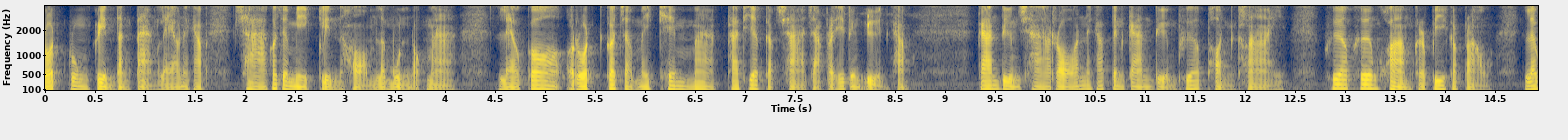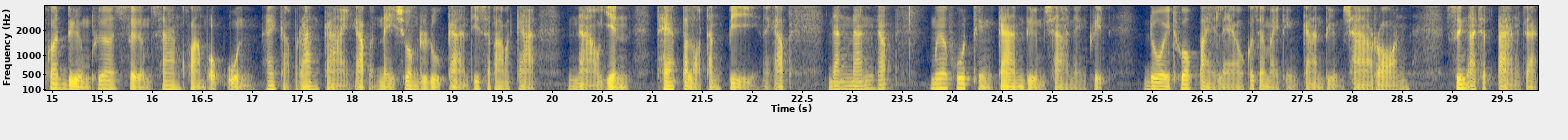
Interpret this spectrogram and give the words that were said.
รสปรุงกลิ่นต่างๆ แล้วนะครับ ชาก็จะมีกลิ่นหอมละมุนออกมา แล้วก็รสก็จะไม่เข้มมากถ้าเทียบกับชาจากประเทศอื่นๆครับการดื่มชาร้อนนะครับเป็นการดื่มเพื่อผ่อนคลาย เพื่อเพิ่มความกระปรี้กระเป๋า แล้วก็ดื่มเพื่อเสริมสร้างความอบอุ่นให้กับร่างกายครับในช่วงฤดูกาลที่สภาพอากาศหนาวเย็นแทบตลอดทั้งปีนะครับดังนั้นครับเมื่อพูดถึงการดื่มชาในอังกฤษ โดยทั่วไปแล้วก็จะหมายถึงการดื่มชาร้อน ซึ่งอาจจะต่างจาก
